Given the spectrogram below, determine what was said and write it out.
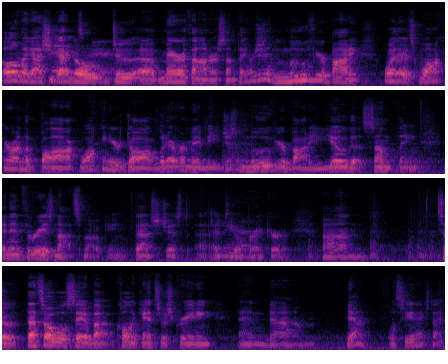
oh my gosh, you got to go do a marathon or something. I'm just saying move your body, whether it's walking around the block, walking your dog, whatever it may be. Just move your body, yoga, something. And then three is not smoking. That's just a, a deal Yeah. breaker. Um, so that's all we'll say about colon cancer screening. And um, yeah, we'll see you next time.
